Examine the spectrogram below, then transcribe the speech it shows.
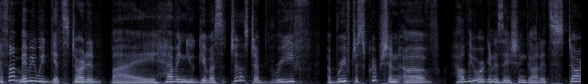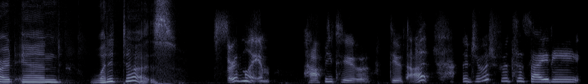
I thought maybe we'd get started by having you give us just a brief a brief description of how the organization got its start and what it does. Certainly. I'm happy to do that. The Jewish Food Society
